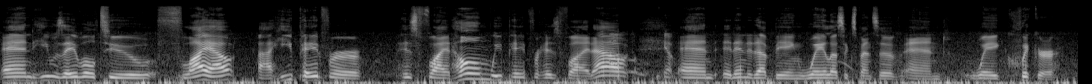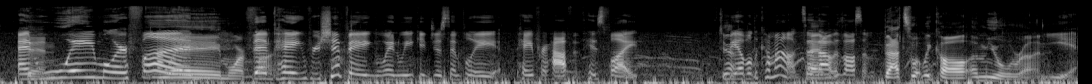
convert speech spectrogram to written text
and he was able to fly out. Uh, he paid for his flight home, we paid for his flight out, Yep. and it ended up being way less expensive and way quicker. And way more fun Way more fun. than paying for shipping when we could just simply pay for half of his flight to be able to come out. So And that was awesome. That's what we call a mule run. Yeah.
